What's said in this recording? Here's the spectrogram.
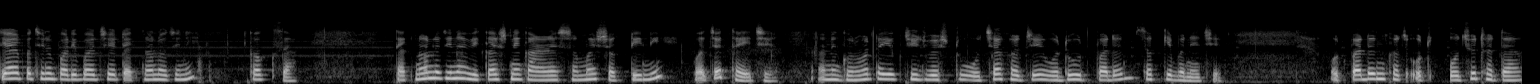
ત્યાર પછીનું પરિબળ છે ટેકનોલોજીની કક્ષા. ટેકનોલોજીના વિકાસને કારણે સમય શક્તિની બચત થાય છે અને ગુણવત્તાયુક્ત ચીજવસ્તુ ઓછા ખર્ચે વધુ ઉત્પાદન શક્ય બને છે. ઉત્પાદન ખર્ચ ઓછો થતાં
